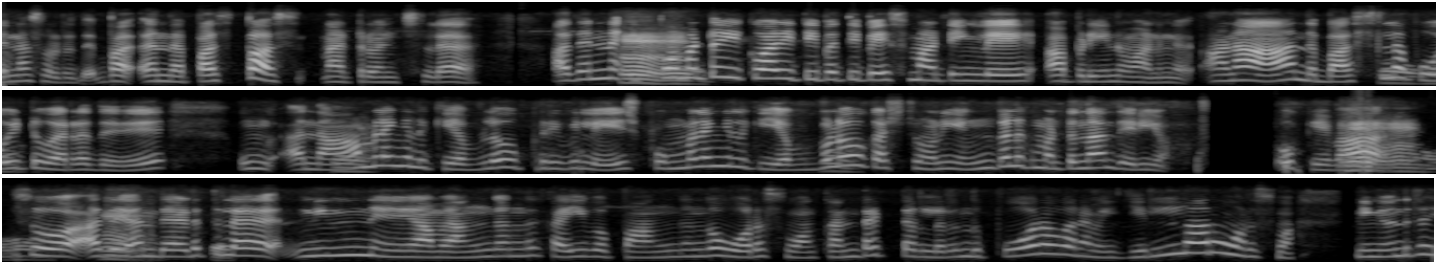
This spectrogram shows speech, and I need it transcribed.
என்ன சொல்றது? ப- அந்த பஸ் பாஸ் மேட்டர் வந்துச்சுல? அது என்ன இப்ப மட்டும் ஈக்குவாலிட்டி பத்தி பேச மாட்டீங்களே? அப்படின்னு வானுங்க ஆனா அந்த பஸ்ல போயிட்டு வர்றது உங்க அந்த ஆம்பளைங்களுக்கு எவ்வளவு ப்ரிவிலேஜ் பொம்பளைங்களுக்கு எவ்வளவு கஷ்டம்னு எங்களுக்கு மட்டும்தான் தெரியும். ஓகேவா சோ அது அந்த இடத்துல நின்னு அவன் அங்கங்க கை வைப்பான் அங்கங்க உரசுவான். கண்டக்டர்ல இருந்து போறவன் எல்லாரும் உரசுவான். நீங்க வந்துட்டு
